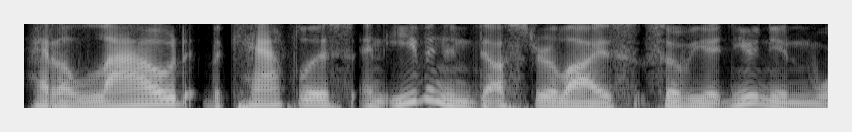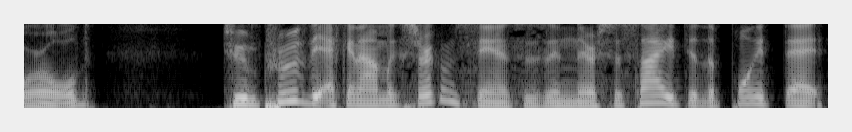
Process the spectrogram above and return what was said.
had allowed the capitalist and even industrialized Soviet Union world to improve the economic circumstances in their society to the point that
